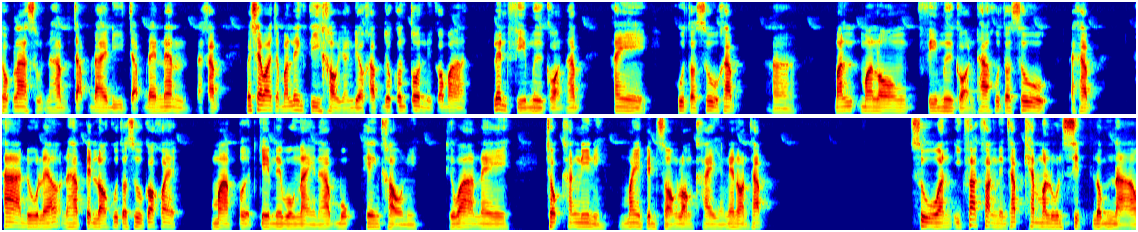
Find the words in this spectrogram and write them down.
ชกล่าสุดนะครับ จับได้ดีจับได้แน่นนะครับ ไม่ใช่ว่าจะมาเล่งตีเข่าอย่างเดียวครับ ยกต้นๆนี่ก็มาเล่นฝีมือก่อนครับ ให้คู่ต่อสู้ครับอ่ามามาลองฝีมือก่อนถ้าคู่ต่อสู้นะครับ ถ้าดูแล้วนะครับ เป็นรองคู่ต่อสู้ก็ค่อยมาเปิดเกมในวงในนะครับมุกเพลงเข่านี่ถือว่าในชกครั้งนี้นี่ไม่เป็นสองรองใครอย่างแน่นอนครับ ส่วนอีกฝากฝั่งหนึ่งครับแคมมารูนสิทธิ์ลมหนาว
